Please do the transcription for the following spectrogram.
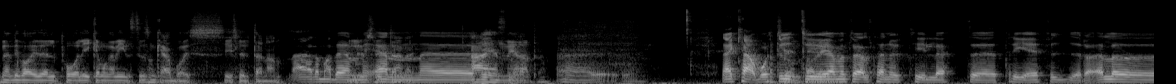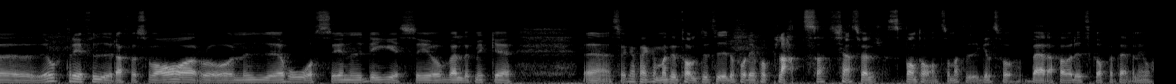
Men det var ju väl på lika många vinster som Cowboys i slutändan. Nej, de hade en, en, en, äh, vinst. En med, Nej, Cowboys byter ju eventuellt här nu till ett 3-4 eh, eller jo 3-4 försvar och ny HC, ny DC och väldigt mycket eh, så jag kan tänka mig att det tar lite tid att få det på plats. Så det känns väl spontant som att Eagles får bära favoritskapet även i år.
